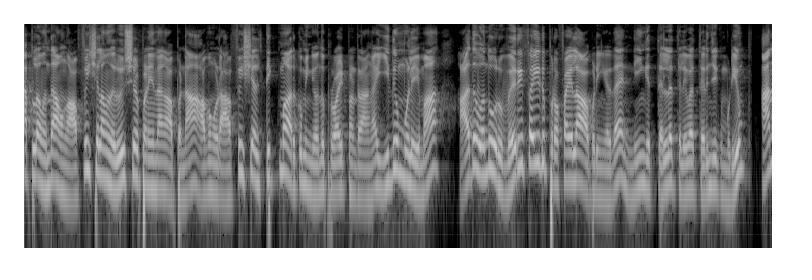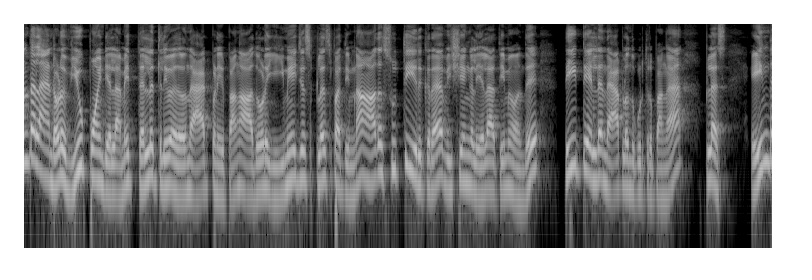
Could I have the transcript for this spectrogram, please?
ஆப்பில் வந்து அவங்க அஃபிஷியலாக வந்து ரிஜிஸ்டர் பண்ணியிருந்தாங்க அப்படின்னா அவங்களோட அஃபிஷியல் டிக் மார்க்கும் இங்கே வந்து ப்ரொவைட் பண்ணுறாங்க இது மூலியமா அது வந்து ஒரு வெரிஃபைடு ப்ரொஃபைலா அப்படிங்கிறத நீங்கள் தெல்ல தெளிவாக தெரிஞ்சுக்க முடியும். அந்த லேண்டோட வியூ பாயிண்ட் எல்லாமே தெல்ல தெளிவாக இதை வந்து ஆட் பண்ணியிருப்பாங்க. அதோட இமேஜஸ் ப்ளஸ் பார்த்தீங்கன்னா அதை சுற்றி இருக்கிற விஷயங்கள் எல்லாத்தையுமே வந்து டீட்டெயில்டு அந்த ஆப்பில் வந்து கொடுத்துருப்பாங்க. ப்ளஸ் இந்த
